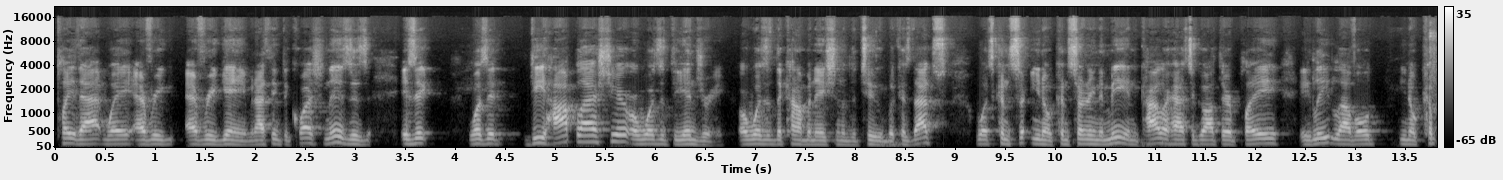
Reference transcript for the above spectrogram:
play that way every every game. And I think the question is is is it was it D Hop last year, or was it the injury, or was it the combination of the two? Because that's what's concern you know concerning to me. And Kyler has to go out there play elite level, you know, co-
